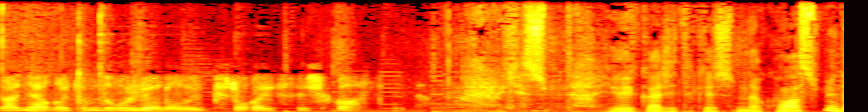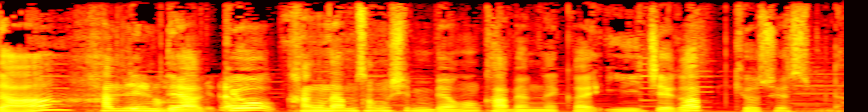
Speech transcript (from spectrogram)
면역을 좀 더 올려 놓을 필요가 있으실 것 같습니다. 알겠습니다. 여기까지 듣겠습니다. 고맙습니다. 한림대학교 네, 강남성심병원 감염내과 이재갑 교수였습니다.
